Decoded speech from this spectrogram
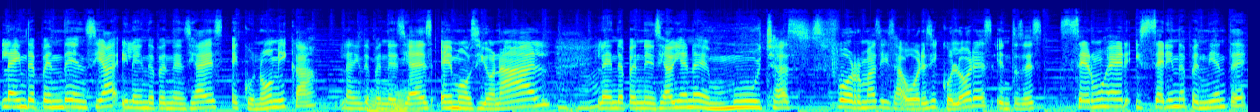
La independencia, y la independencia es económica, la independencia es emocional, la independencia viene de muchas formas y sabores y colores, y entonces ser mujer y ser independiente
